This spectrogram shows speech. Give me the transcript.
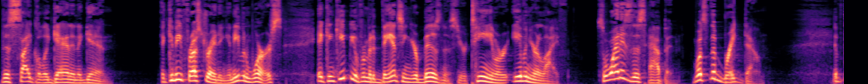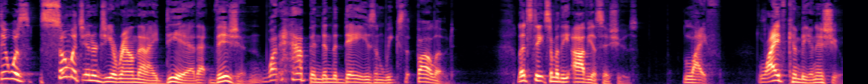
this cycle again and again. It can be frustrating, and even worse, it can keep you from advancing your business, your team, or even your life. So, why does this happen? What's the breakdown? If there was so much energy around that idea, that vision, what happened in the days and weeks that followed? Let's state some of the obvious issues. Life. Life can be an issue.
